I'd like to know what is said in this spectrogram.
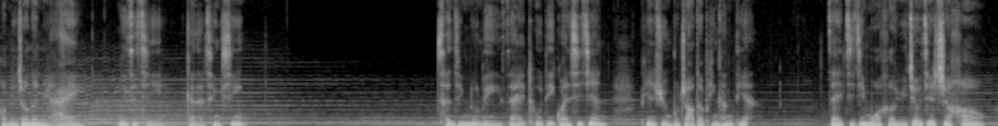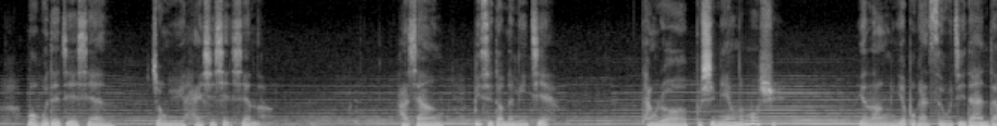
画面中的女孩为自己感到庆幸。曾经努力在土地关系间遍寻不着的平衡点，在几经磨合与纠结之后，模糊的界限终于还是显现了。好像彼此都能理解。倘若不是绵羊的默许，野狼也不敢肆无忌惮的。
